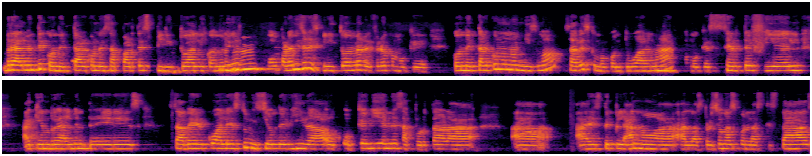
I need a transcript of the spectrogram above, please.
realmente conectar con esa parte espiritual. Y cuando digo espiritual, para mí ser espiritual me refiero como que conectar con uno mismo, ¿sabes? Como con tu alma, como que serte fiel a quien realmente eres, saber cuál es tu misión de vida o, qué vienes a aportar a, este plano, a, las personas con las que estás,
